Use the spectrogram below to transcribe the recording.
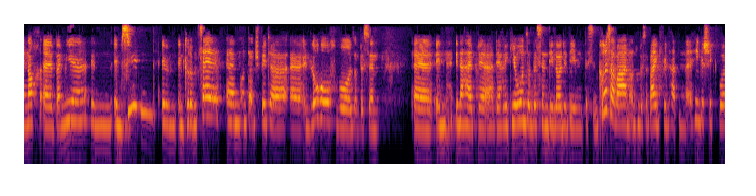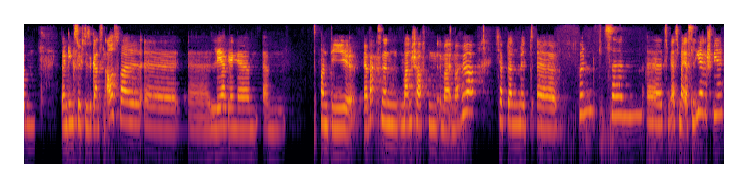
noch bei mir in, im Süden, im, in Gröbenzell ähm, und dann später in Lohof, wo so ein bisschen äh, in, innerhalb der, der Region so ein bisschen die Leute, die ein bisschen größer waren und ein bisschen Beigefühl hatten, äh, hingeschickt wurden. Dann ging es durch diese ganzen Auswahllehrgänge äh, äh, ähm, und die Erwachsenenmannschaften immer, immer höher. Ich habe dann mit 15 äh, zum ersten Mal erste Liga gespielt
